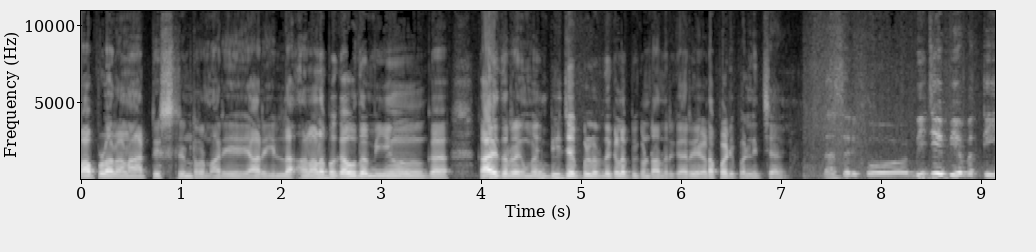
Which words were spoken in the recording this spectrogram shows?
பாப்புலரான ஆர்டிஸ்ட்டுன்ற மாதிரி யாரும் இல்லை. அதனால் இப்போ கௌதமியும் க காயத்ரி ரங்கமையும் பிஜேபியிலேருந்து கிளப்பி கொண்டாந்துருக்காரு எடப்பாடி பழனிசாமி அதான் சார் இப்போது பிஜேபியை பற்றி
